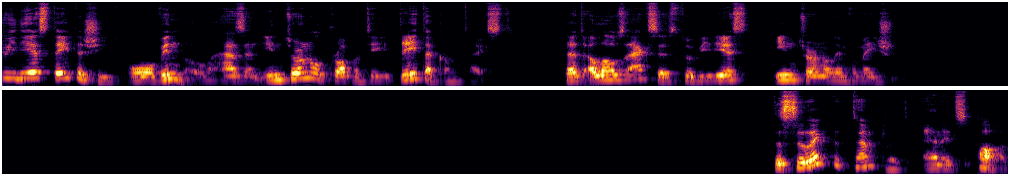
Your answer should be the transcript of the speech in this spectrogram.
VDS datasheet or window has an internal property data context that allows access to VDS internal information. The selected template and its path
